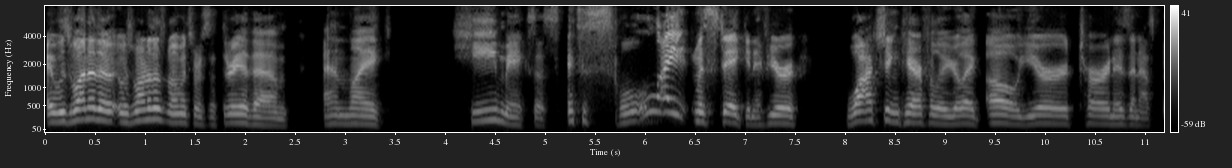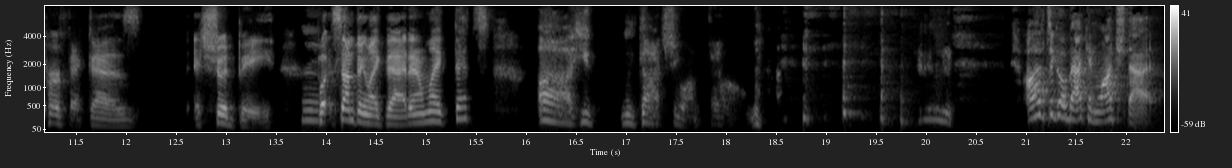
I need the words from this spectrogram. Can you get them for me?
it was one of the it was one of those moments where it's the three of them and like he makes us it's a slight mistake and if you're watching carefully you're like oh your turn isn't as perfect as it should be Mm. but something like that and i'm like that's oh he we got you on film I'll have to go back and watch that.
